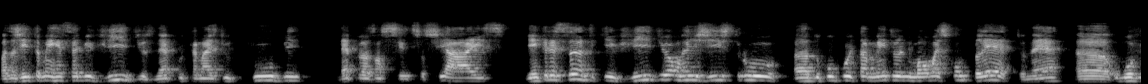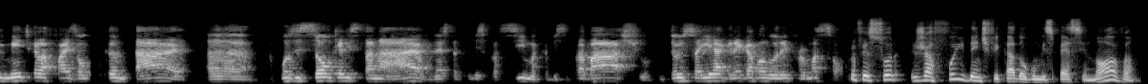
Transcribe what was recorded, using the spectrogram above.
mas a gente também recebe vídeos, né, por canais de YouTube, né, pelas nossas redes sociais. E é interessante que vídeo é um registro uh, do comportamento do animal mais completo, né? Uh, o movimento que ela faz ao cantar, uh, posição que ela está na árvore, né? Está de cabeça para cima, cabeça para baixo. Então, isso aí agrega valor à informação. Professor, já foi identificada alguma espécie nova?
